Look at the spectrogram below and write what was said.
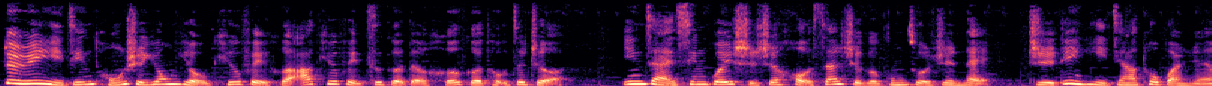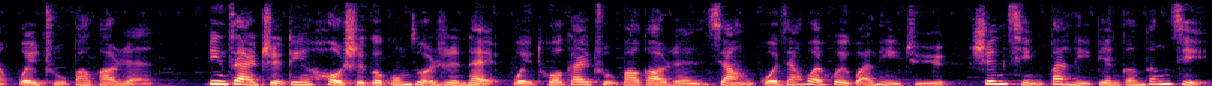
对于已经同时拥有 Q 费和阿 Q 费资格的合格投资者，应在新规实施后三十个工作日内指定一家托管人为主报告人，并在指定后十个工作日内委托该主报告人向国家外汇管理局申请办理变更登记。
